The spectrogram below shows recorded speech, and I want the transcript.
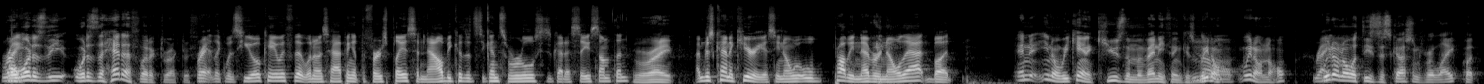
Or Right. what is the what does the head athletic director think? Right, like was he okay with it when it was happening at the first place, and now because it's against the rules, he's got to say something? Right. I'm just kind of curious. You know, we'll, we'll probably never know that, but And you know, we can't accuse them of anything because we don't we don't know. Right. We don't know what these discussions were like, but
